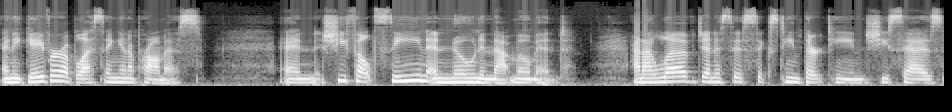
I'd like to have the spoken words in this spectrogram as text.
and he gave her a blessing and a promise. And she felt seen and known in that moment. And I love Genesis 16:13. She says,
